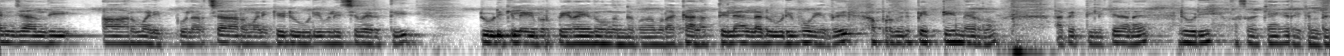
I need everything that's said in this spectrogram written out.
അഞ്ചാം തീയതി ആറ് മണി. പുലർച്ചെ ആറ് മണിക്ക് ഡ്യൂടി വിളിച്ച് വരുത്തി. ഡ്യൂഡിക്ക് ലേബർ പെയിൻ ആയി തോന്നുന്നുണ്ട്. അപ്പോൾ നമ്മുടെ കലത്തിലല്ല ഡ്യൂടി പോയത്. അപ്പുറത്തൊരു പെട്ടി ഉണ്ടായിരുന്നു. ആ പെട്ടിയിലേക്കാണ് ഡ്യൂടി പ്രസവിക്കാൻ കയറിയിട്ടുണ്ട്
